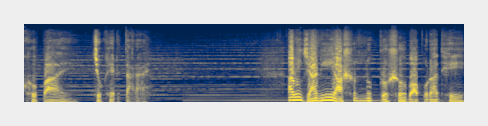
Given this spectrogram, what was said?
খোপায়, চোখের তারায়। আমি জানি আসন্ন প্রসব অপরাধে,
